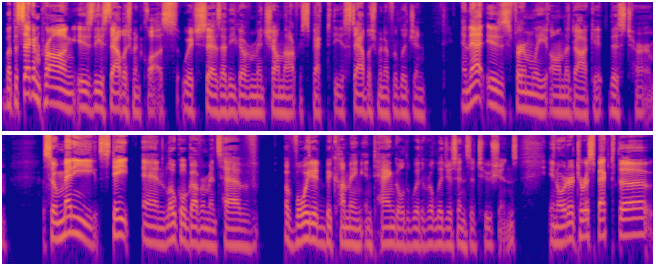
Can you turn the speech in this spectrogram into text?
But the second prong is the Establishment Clause, which says that the government shall not respect the establishment of religion. And that is firmly on the docket this term. So many state and local governments have avoided becoming entangled with religious institutions in order to respect the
